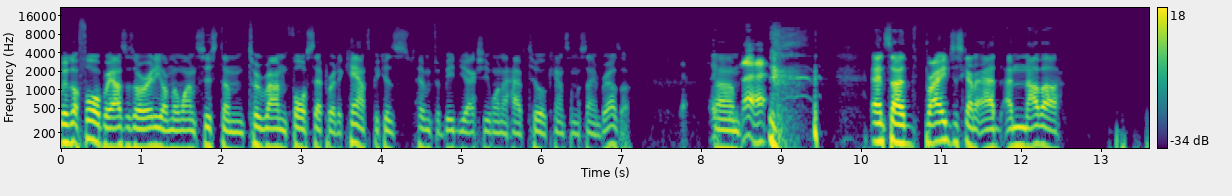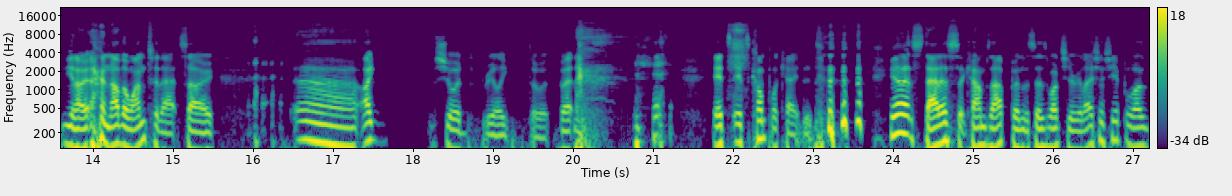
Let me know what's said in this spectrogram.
we've got four browsers already on the one system to run four separate accounts because heaven forbid you actually want to have two accounts on the same browser. Don't Um, that. And so Brave's just going to add another, you know, another one to that. So uh, I should really do it, but it's it's complicated. you know that status that comes up and it says, "What's your relationship?" Well,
